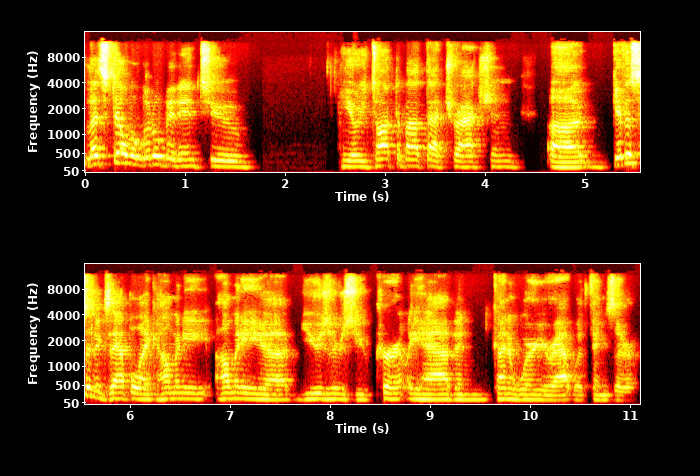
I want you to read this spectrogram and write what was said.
let's delve a little bit into you know you talked about that traction. Uh, give us an example like how many how many uh, users you currently have and kind of where you're at with things there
